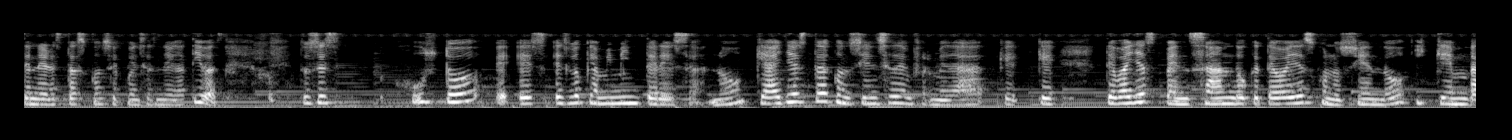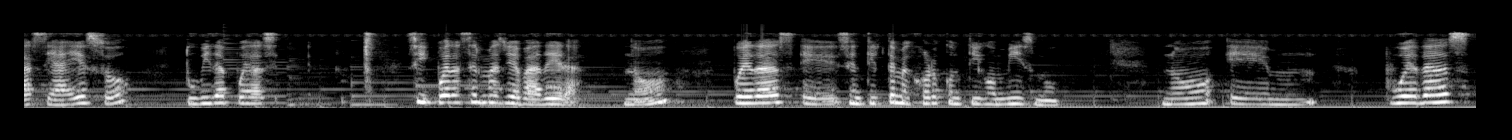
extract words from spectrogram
tener estas consecuencias negativas. Entonces, justo e, es, lo que a mí me interesa, ¿no? Que haya esta conciencia de enfermedad, que, te vayas pensando, que te vayas conociendo y que en base a eso tu vida pueda, sí, pueda ser más llevadera, ¿no? Puedas eh, sentirte mejor contigo mismo, ¿no? Em, puedas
